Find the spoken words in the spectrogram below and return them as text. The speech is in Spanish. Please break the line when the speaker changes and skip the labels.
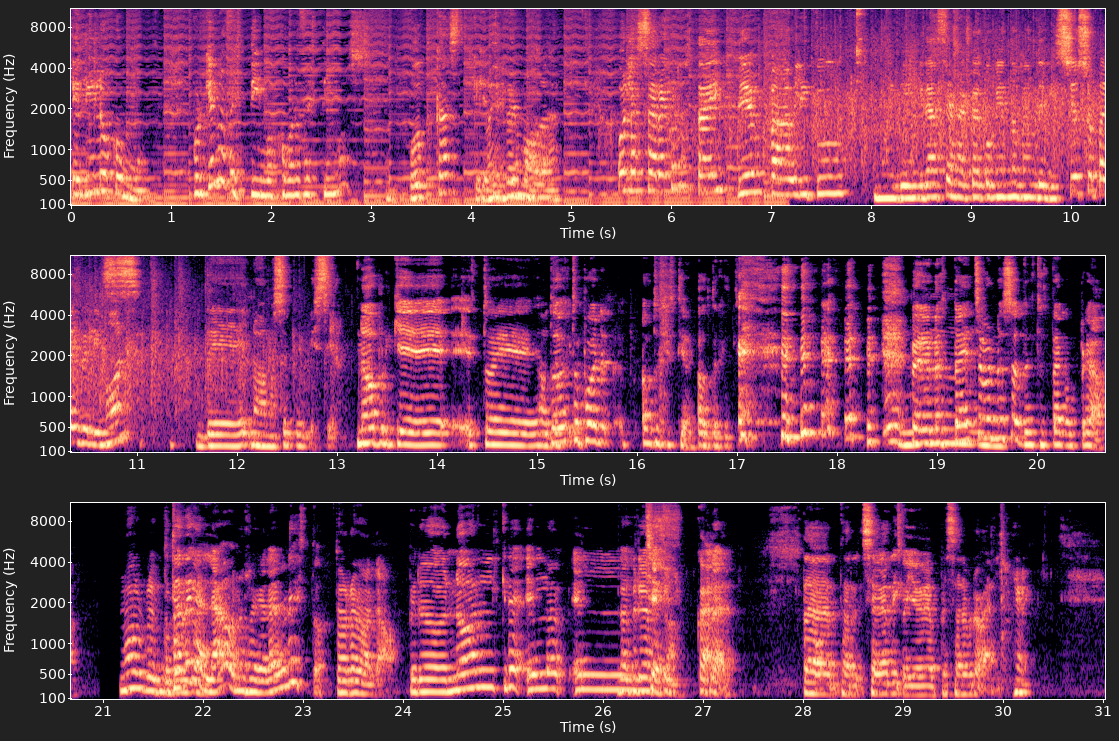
El hilo común,
¿Por qué nos vestimos como nos vestimos?
un podcast que no es de moda. Hola Sara, ¿cómo estáis?
Bien, Pablo, ¿y tú?
Muy bien, gracias. Acá comiéndome un delicioso pay de limón de... No vamos a hacer publicidad.
No, porque esto es.
Auto-
Todo esto por autogestión.
Autogestión.
Pero no está hecho por nosotros, esto está comprado.
No,
Está regalado, nos regalaron esto.
Está regalado.
Pero no el, cre- el, el
La creación,
chef,
claro.
claro. Está, está- se ve rico, yo voy a empezar a probarlo.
